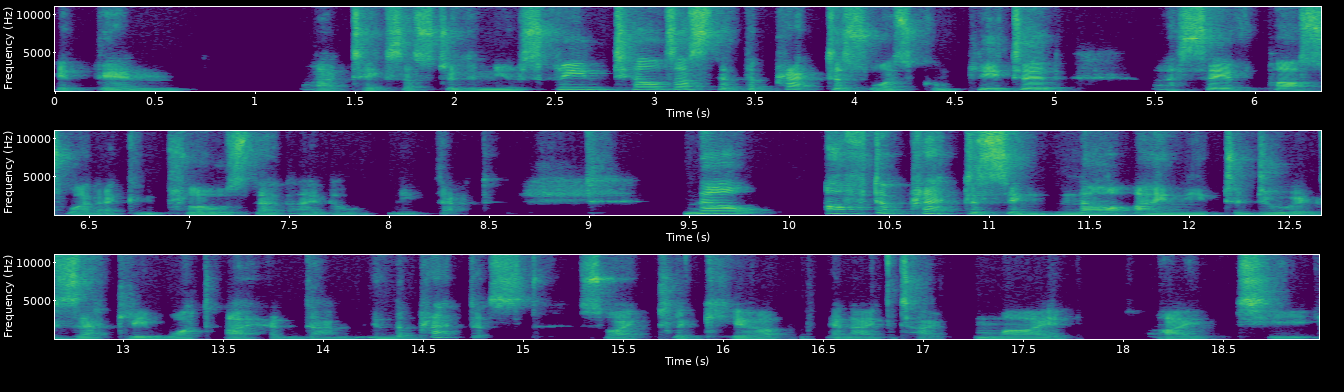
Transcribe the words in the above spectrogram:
it then uh, takes us to the new screen, tells us that the practice was completed. A saved password, I can close that. I don't need that. Now, after practicing, now I need to do exactly what I had done in the practice. So I click here and I type my IT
